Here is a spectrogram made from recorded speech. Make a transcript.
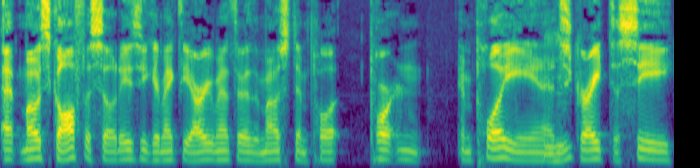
at most golf facilities. You can make the argument they're the most impo- important employee, and mm-hmm. it's great to see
